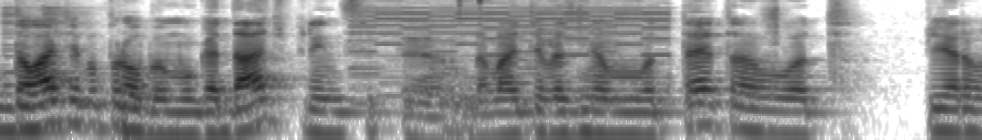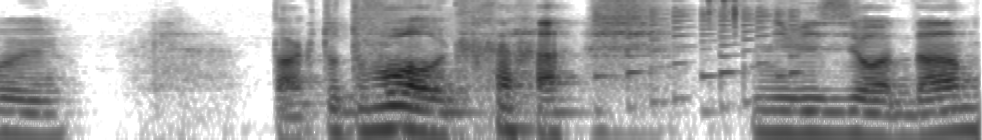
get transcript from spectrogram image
давайте попробуем угадать, в принципе. Давайте возьмем вот это вот, первый. Так, тут волк. Не везет, да?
